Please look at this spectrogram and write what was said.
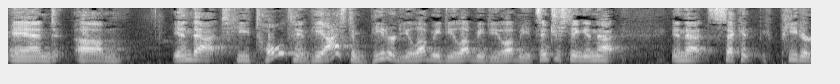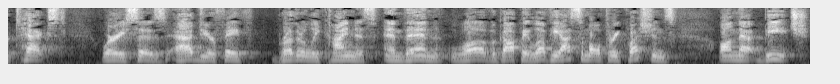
And um, in that, he told him, he asked him, Peter, do you love me? Do you love me? Do you love me? It's interesting in that in that second Peter text where he says, add to your faith brotherly kindness, and then love, agape love. He asks them all three questions on that beach.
